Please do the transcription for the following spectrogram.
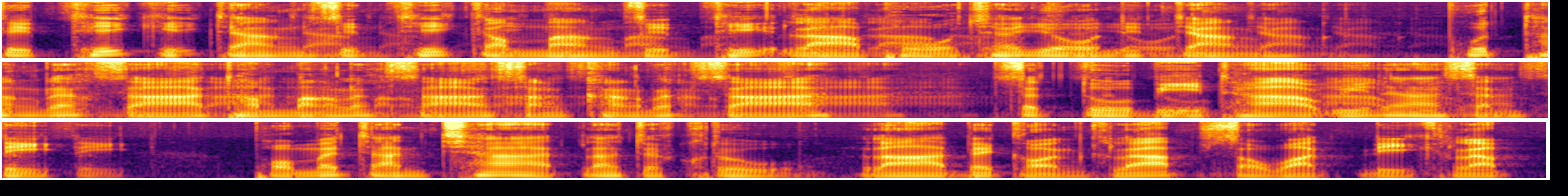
สิทธิกิจัง สิทธิกำมัง สิทธิลาโภชโยนิจัง พุทธังรักษาธรรมังรักษาสังฆังรักษาศัตรูบีทาวินาศสันติ ผมอาจารย์ชาติราชครูลาไปก่อนครับ สวัสดีครับ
